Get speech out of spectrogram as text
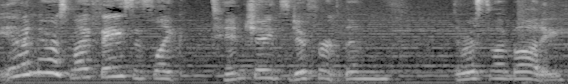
You I noticed my face is like 10 shades different than the rest of my body.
